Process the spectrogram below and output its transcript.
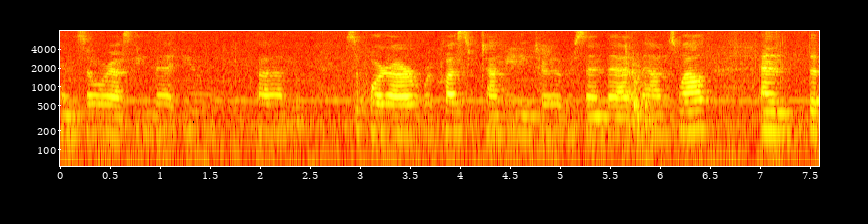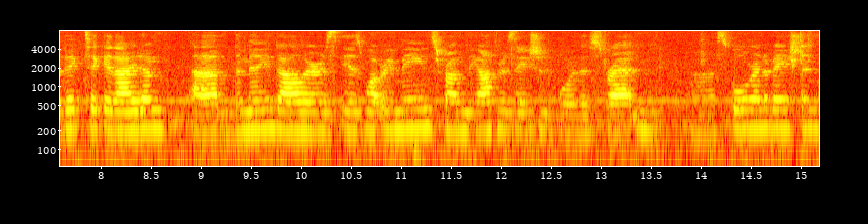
And so we're asking that you um, support our request of town meeting to rescind that amount as well. And the big ticket item, um, the million dollars is what remains from the authorization for the Stratton uh, school renovation.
